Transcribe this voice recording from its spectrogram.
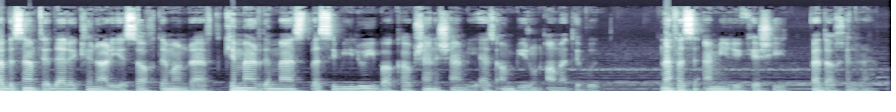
و به سمت در کناری ساختمان رفت که مرد مست و سیبیلویی با کاپشن شمی از آن بیرون آمده بود. نفس عمیقی کشید و داخل رفت.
